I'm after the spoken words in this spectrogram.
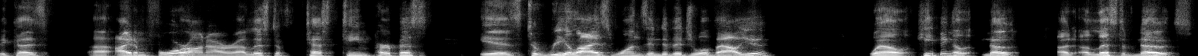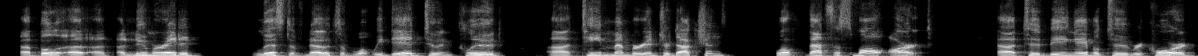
because uh, item four on our uh, list of test team purpose is to realize one's individual value. Well, keeping a note, a, a list of notes a bullet, a, a, a numerated list of notes of what we did to include uh, team member introductions. Well, that's a small art uh, to being able to record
